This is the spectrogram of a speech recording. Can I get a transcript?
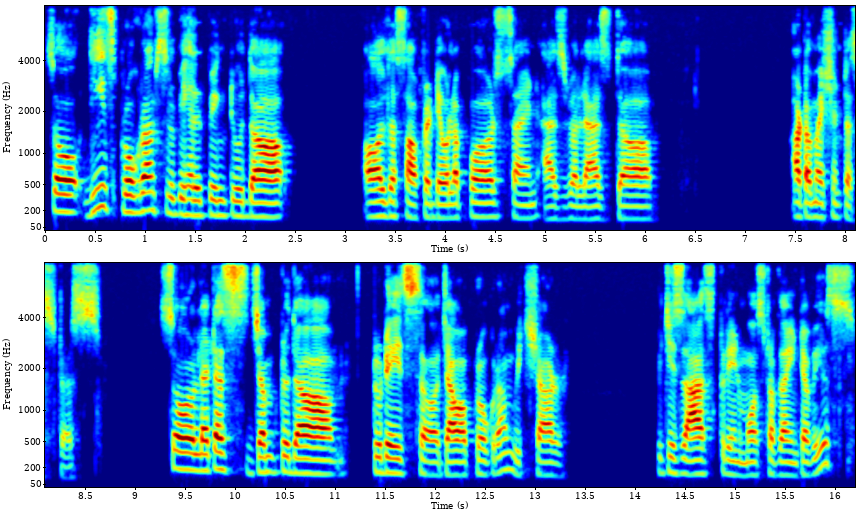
So these programs will be helping to the all the software developers and as well as the automation testers. So let us jump to the today's uh, Java program, which are which is asked in most of the interviews.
